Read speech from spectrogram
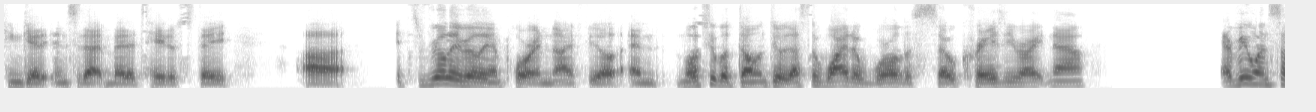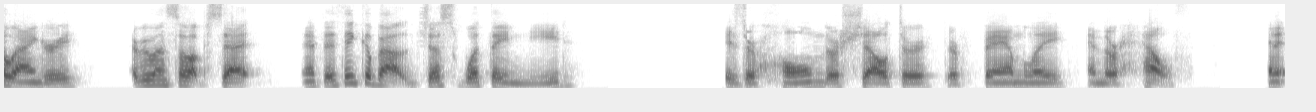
can get into that meditative state. Uh, it's really, really important, I feel. And most people don't do it. That's the why the world is so crazy right now. Everyone's so angry, everyone's so upset. And if they think about just what they need is their home, their shelter, their family, and their health. And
